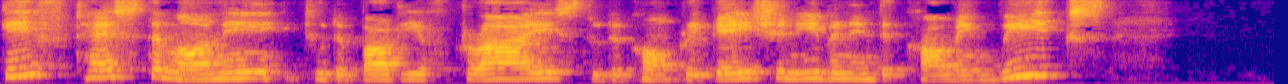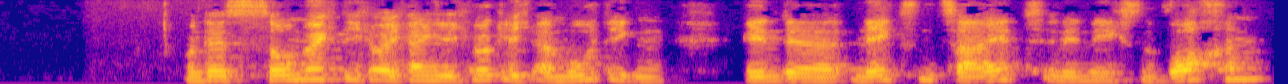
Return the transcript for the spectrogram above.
give testimony to the body of Christ, to the congregation, even in the coming weeks. Und das, so möchte ich euch eigentlich wirklich ermutigen, in der nächsten Zeit, in den nächsten Wochen,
